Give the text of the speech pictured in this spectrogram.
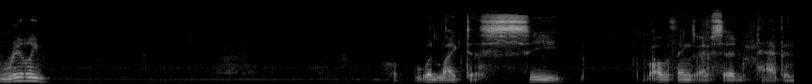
really would like to see all the things I've said happen.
